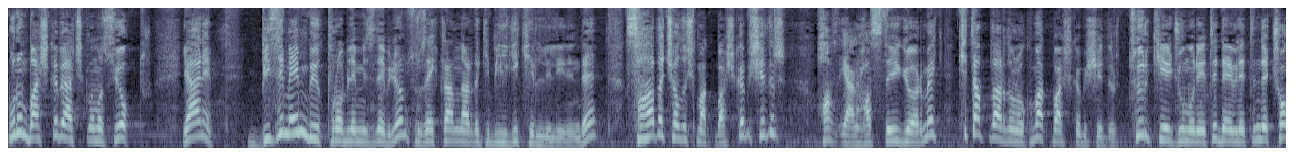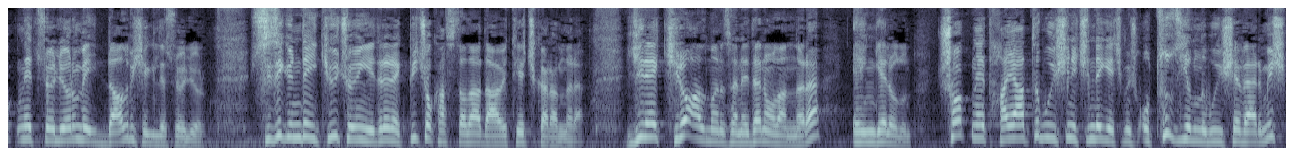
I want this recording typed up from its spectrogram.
Bunun başka bir açıklaması yoktur. Yani bizim en büyük problemimiz ne biliyor musunuz? Ekranlardaki bilgi kirliliğinde sahada çalışmak başka bir şeydir. Yani hastayı görmek, kitaplardan okumak başka bir şeydir. Türkiye Cumhuriyeti Devleti'nde çok net söylüyorum ve iddialı bir şekilde söylüyorum. Sizi günde 2-3 öğün yedirerek birçok hastalığa davetiye çıkaranlara, yine kilo almanıza neden olanlara engel olun. Çok net hayatı bu işin içinde geçmiş, 30 yılını bu işe vermiş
